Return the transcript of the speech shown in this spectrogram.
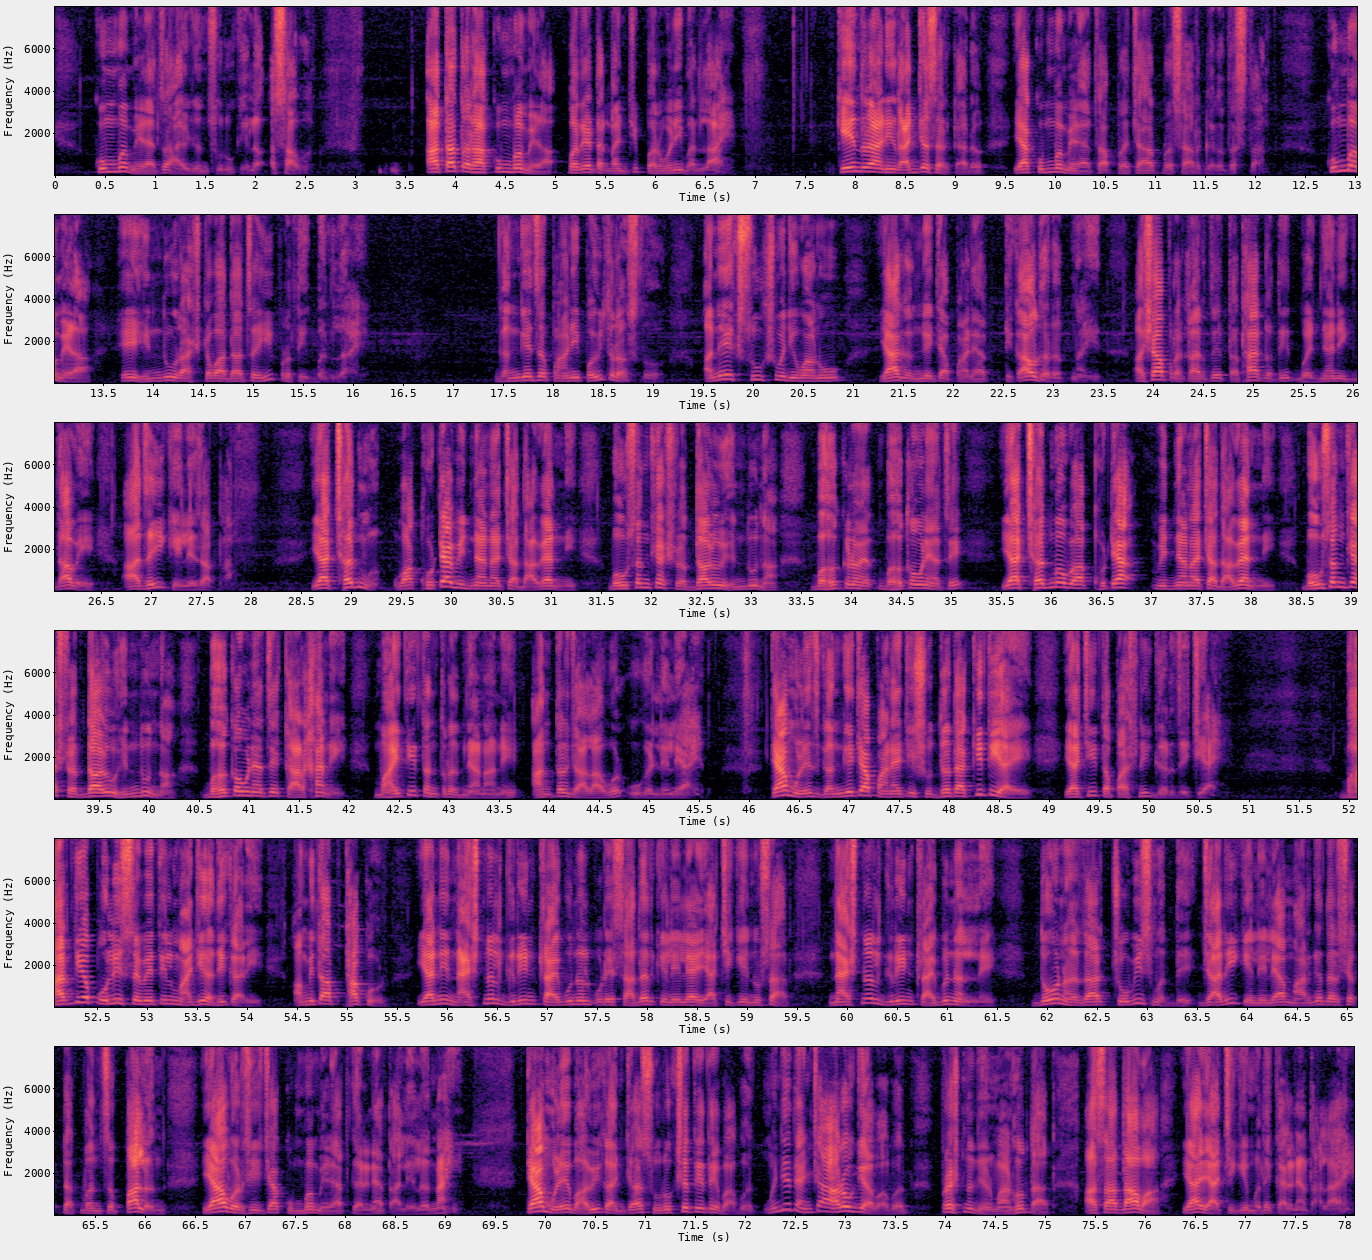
कुंभमेळ्याचं आयोजन सुरू केलं असावं. आता तर हा कुंभमेळा पर्यटकांची पर्वणी बनला आहे. केंद्र आणि राज्य सरकारं या कुंभमेळ्याचा प्रचार प्रसार करत असतात. कुंभमेळा हे हिंदू राष्ट्रवादाचंही प्रतीक बनलं आहे. गंगेचं पाणी पवित्र असतं. अनेक सूक्ष्म जीवाणू या गंगेच्या पाण्यात टिकाव धरत नाहीत. अशा प्रकारचे तथाकथित वैज्ञानिक दावे आजही केले जातात. या छद्म वा खोट्या विज्ञानाच्या दाव्यांनी बहुसंख्य श्रद्धाळू हिंदूंना बहकण्या बहकवण्याचे या छद्म वा खोट्या विज्ञानाच्या दाव्यांनी बहुसंख्य श्रद्धाळू हिंदूंना बहकवण्याचे कारखाने माहिती तंत्रज्ञानाने आंतरजालावर उघडलेले आहेत. त्यामुळेच गंगेच्या पाण्याची शुद्धता किती आहे याची तपासणी गरजेची आहे. भारतीय पोलीस सेवेतील माजी अधिकारी अमिताभ ठाकूर यांनी नॅशनल ग्रीन ट्रायब्युनल पुढे सादर केलेल्या याचिकेनुसार नॅशनल ग्रीन ट्रायब्युनलने दोन हजार चोवीसमध्ये जारी केलेल्या मार्गदर्शक तत्वांचं पालन या वर्षीच्या कुंभमेळ्यात करण्यात आलेलं नाही. त्यामुळे भाविकांच्या सुरक्षिततेबाबत म्हणजे त्यांच्या आरोग्याबाबत प्रश्न निर्माण होतात असा दावा या याचिकेमध्ये करण्यात आला आहे.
